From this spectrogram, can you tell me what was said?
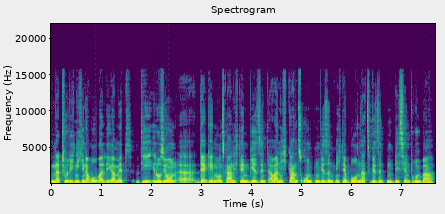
natürlich nicht in der Oberliga mit. Die Illusion, äh, der geben wir uns gar nicht hin. Wir sind aber nicht ganz unten, wir sind nicht der Bodensatz, wir sind ein bisschen drüber.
